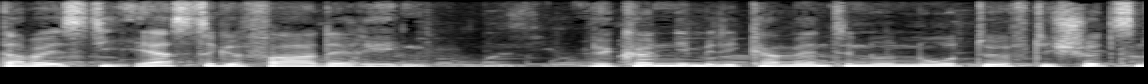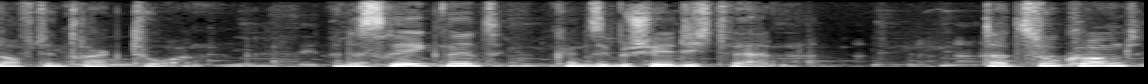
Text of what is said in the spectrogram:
Dabei ist die erste Gefahr der Regen. Wir können die Medikamente nur notdürftig schützen auf den Traktoren. Wenn es regnet, können sie beschädigt werden. Dazu kommt,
